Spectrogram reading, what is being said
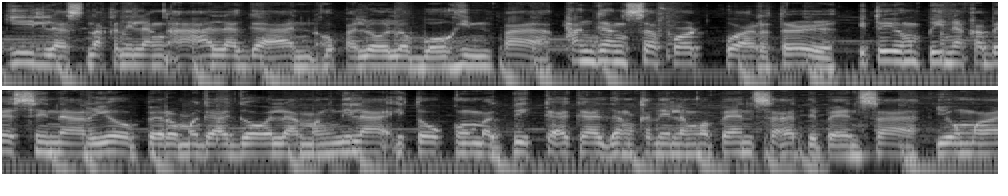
Gilas na kanilang aalagaan o palolobohin pa hanggang sa fourth quarter. Ito yung pinaka-best scenario pero magagawa lamang nila ito kung mag-pick kaagad ang kanilang opensa at depensa. Yung mga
